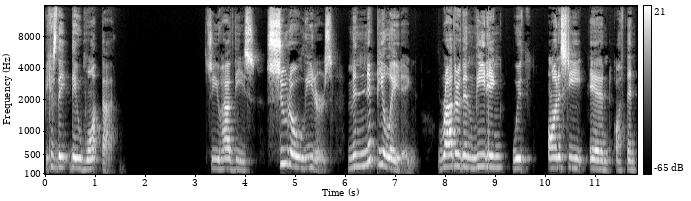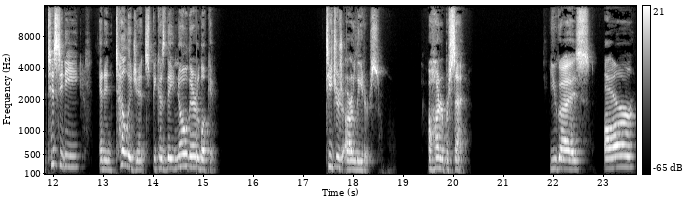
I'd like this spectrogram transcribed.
because they, they want that. So you have these pseudo leaders manipulating rather than leading with honesty and authenticity and intelligence because they know they're looking. Teachers are leaders, 100%. You guys are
